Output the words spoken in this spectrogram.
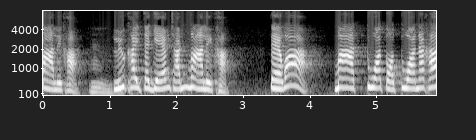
มาเลยค่ะ อืม หรือใครจะแย้งฉันมาเลยค่ะ แต่ว่ามาตัวต่อตัวนะคะ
